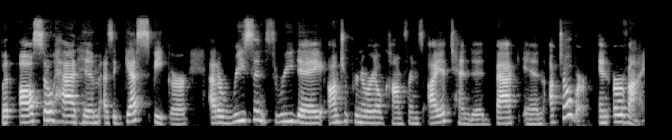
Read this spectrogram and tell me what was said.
but also had him as a guest speaker at a recent three day entrepreneurial conference I attended back in October in Irvine.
